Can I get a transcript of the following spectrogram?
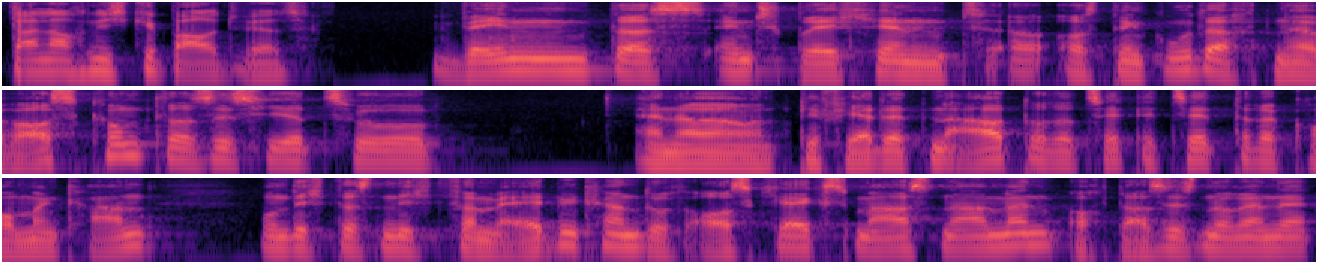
dann auch nicht gebaut wird. Wenn das entsprechend äh, aus den Gutachten herauskommt, dass es hier zu einer gefährdeten Art oder etc. kommen kann, und ich das nicht vermeiden kann durch Ausgleichsmaßnahmen. Auch das ist noch eine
